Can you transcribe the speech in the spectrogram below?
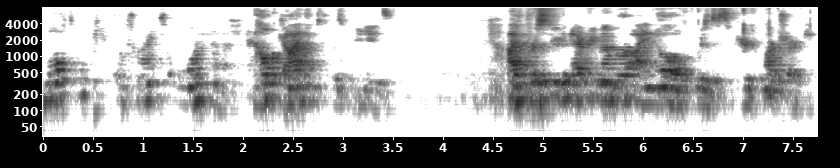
multiple people trying to warn them and help guide them towards obedience. I've pursued every member I know who has disappeared from our church.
